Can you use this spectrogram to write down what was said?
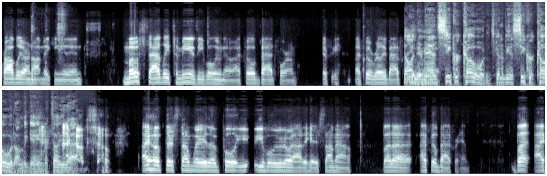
probably are not making it in. Most sadly to me is Evil Uno. I feel bad for him. If I feel really bad for telling Evil you, man, Uno. secret code. It's going to be a secret code on the game. I tell you I that. hope so. I hope there's some way to pull e- Evil Uno out of here somehow. But uh, I feel bad for him. But I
